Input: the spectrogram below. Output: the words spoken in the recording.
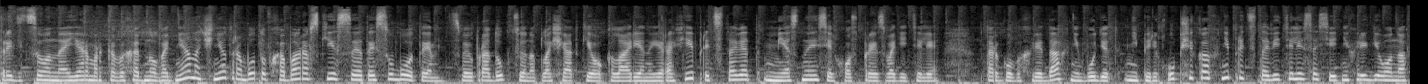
Традиционная ярмарка выходного дня начнет работу в Хабаровске с этой субботы. Свою продукцию на площадке около арены Ерофей представят местные сельхозпроизводители. Торговых рядах не будет ни перекупщиков, ни представителей соседних регионов.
